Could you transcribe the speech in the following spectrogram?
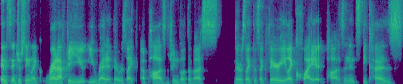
and it's interesting like right after you you read it there was like a pause between both of us. There was like this like very like quiet pause and it's because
